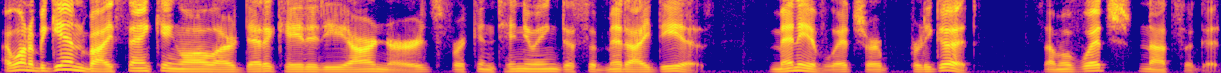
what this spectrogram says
I want to begin by thanking all our dedicated ER nerds for continuing to submit ideas, many of which are pretty good, some of which not so good.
